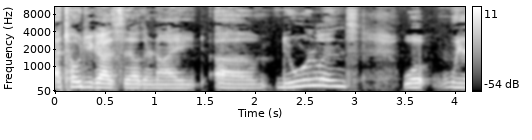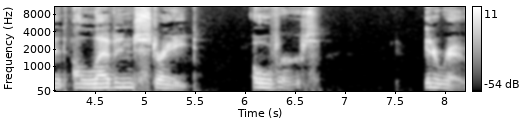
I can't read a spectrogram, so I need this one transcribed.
I told you guys the other night, um, New Orleans went 11 straight overs in a row.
